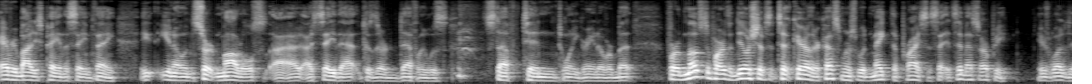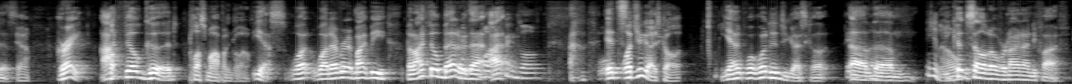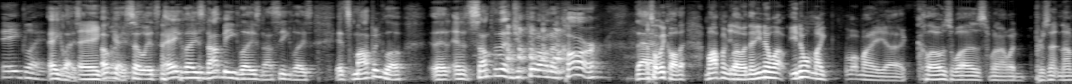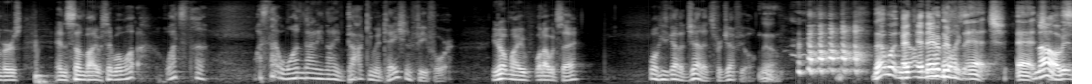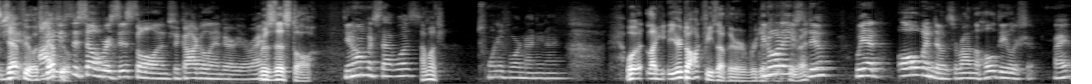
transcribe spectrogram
everybody's paying the same thing. You know, in certain models, I, I say that because there definitely was stuff 10, 20 grand over. But for most of part, the dealerships that took care of their customers would make the price and say, it's MSRP. Here's what it is. Yeah. Great. I feel good Plus mop and glow. Yes, what whatever it might be, but I feel better that I. Mop and glow. It's What'd you guys call it? yeah. What, what did you guys call it? Uh, the um, You you know. couldn't sell it over nine ninety five. A glaze. A glaze. A Okay, so it's A glaze, not B glaze, not C glaze. It's mop and glow, and, and it's something that you put on a car. That That's what we called it, mop and glow. And then you know what? You know what my what my uh, close was when I would present numbers, and somebody would say, "Well, what what's the what's that one ninety nine documentation fee for?" You know what my what I would say? Well, he's got a jet. It's for jet fuel. Yeah. that wasn't. And- and they would be like, was etch. Etch. No, was- it's jet fuel. It's I jet fuel. used to sell Resistol in Chicagoland area, right? Resistol. Do you know how much that was? How much? Twenty four ninety nine. Well, like your dock fees up there are ridiculous. You know what I used right? to do? We had all windows around the whole dealership, right?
